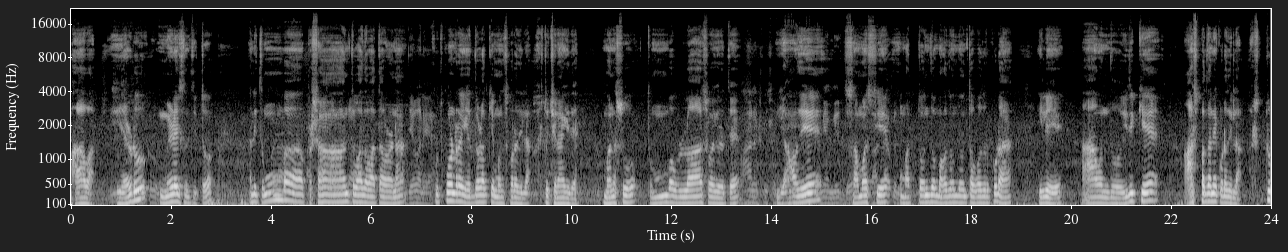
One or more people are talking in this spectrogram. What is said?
ಭಾವ ಎರಡೂ ಮೇಳೈಸಂತಿತ್ತು ಅಲ್ಲಿ ತುಂಬ ಪ್ರಶಾಂತವಾದ ವಾತಾವರಣ. ಕೂತ್ಕೊಂಡ್ರೆ ಎದ್ದೊಳಕ್ಕೆ ಮನಸ್ಸು ಬರೋದಿಲ್ಲ. ಅಷ್ಟು ಚೆನ್ನಾಗಿದೆ. ಮನಸ್ಸು ತುಂಬ ಉಲ್ಲಾಸವಾಗಿರುತ್ತೆ. ಯಾವುದೇ ಸಮಸ್ಯೆ, ಮತ್ತೊಂದು ಮಗದೊಂದು ಅಂತ ಹೋದರೂ ಕೂಡ ಇಲ್ಲಿ ಆ ಒಂದು ಇದಕ್ಕೆ ಆಸ್ಪದನೆ ಕೊಡೋದಿಲ್ಲ. ಅಷ್ಟು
